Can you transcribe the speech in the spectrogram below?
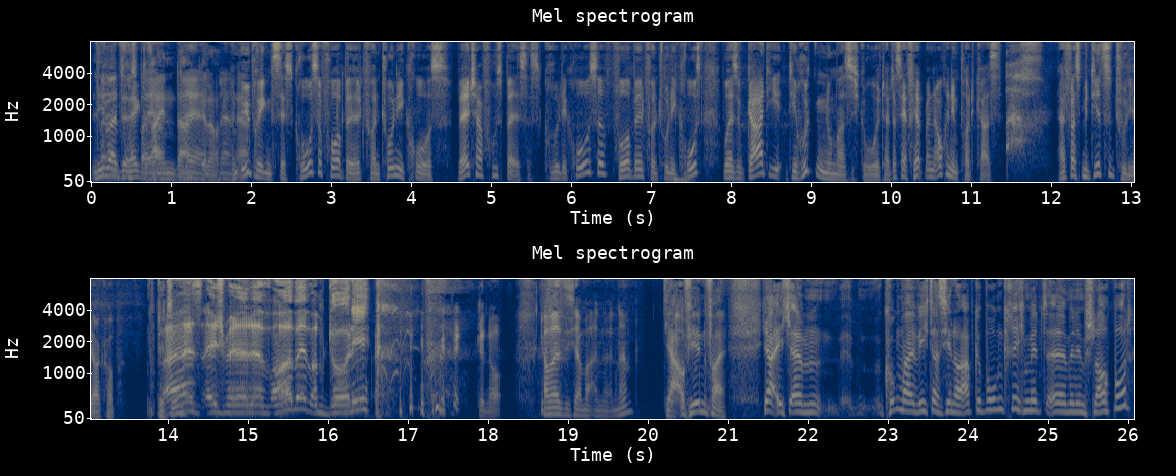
lieber direkt Fußball, ja. rein da, Ja, ja, genau. ja. Und übrigens, das große Vorbild von Toni Kroos, welcher Fußball ist das? Der große Vorbild von Toni Kroos, wo er sogar die, die Rückennummer sich geholt hat. Das erfährt man auch in dem Podcast. Ach. Hat was mit dir zu tun, Jakob. Bitte? Was? Ich bin der Vorbild vom Toni? Genau. Kann man sich ja mal anhören, ne? Ja, auf jeden Fall. Ja, ich ähm, guck mal, wie ich das hier noch abgebogen kriege mit, äh, mit dem Schlauchboot.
